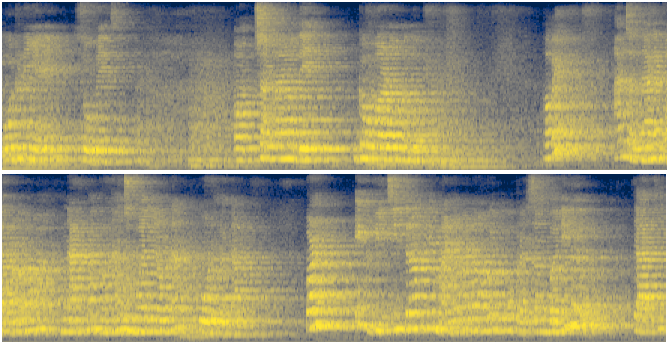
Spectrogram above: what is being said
ઓઢણી એને શોભે છે. ચંદ્રનો દેહ ગવાણો હતો હવે આ ચંદાને પરણવામાં નાકમાં ઘણા જુવાનીઓના કોડ હતા પણ એક અને માના માના હોય એવો પ્રસંગ બની ગયો, ત્યારથી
